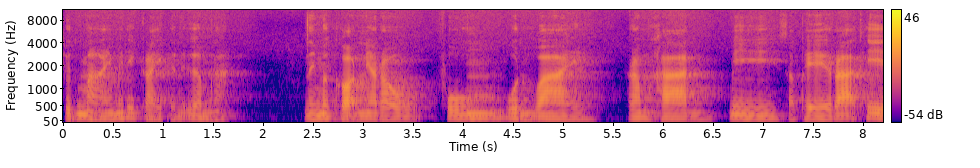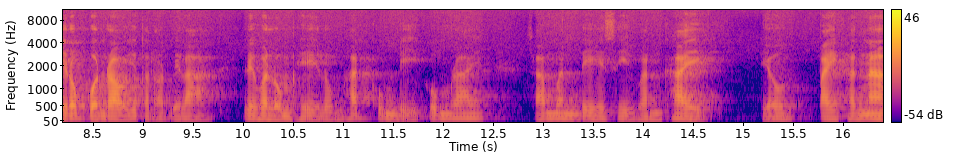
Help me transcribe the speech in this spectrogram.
จุดหมายไม่ได้ไกลเกินเอื้อมนะ ในเมื่อก่อนเนี่ยเราฟุ้งวุ่นวายรำคาญ มีสเพระที่รบกวนเราอยู่ตลอดเวลา เรียกว่าลมเพลมพัดคุ้มดีคุ้มไรสามวันดีสี่วันไข้ เดี๋ยวไปข้างหน้า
